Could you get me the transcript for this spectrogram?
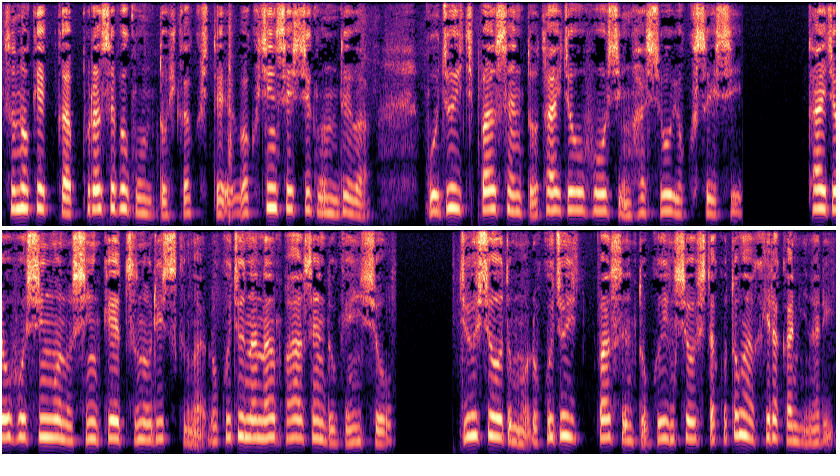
その結果、プラセボ群と比較してワクチン接種群では51%帯状疱疹発症を抑制し、帯状疱疹後の神経痛のリスクが67%減少、重症度も61%減少したことが明らかになり、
